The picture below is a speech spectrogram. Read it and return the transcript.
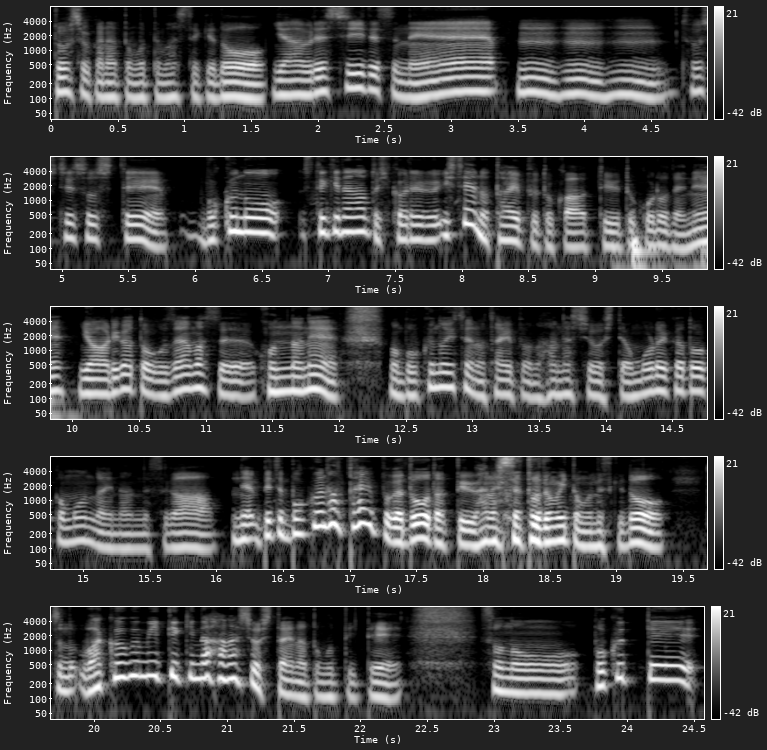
どうしようかなと思ってましたけど。いや、嬉しいですね。うん、うん、うん。そして、そして、僕の素敵だなと惹かれる異性のタイプとかっていうところでね。いや、ありがとうございます。こんなね、まあ、僕の異性のタイプの話をしておもろいかどうか問題なんですが、ね、別に僕のタイプがどうだっていう話はどうでもいいと思うんですけど、その枠組み的な話をしたいなと思っていて、その、僕って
